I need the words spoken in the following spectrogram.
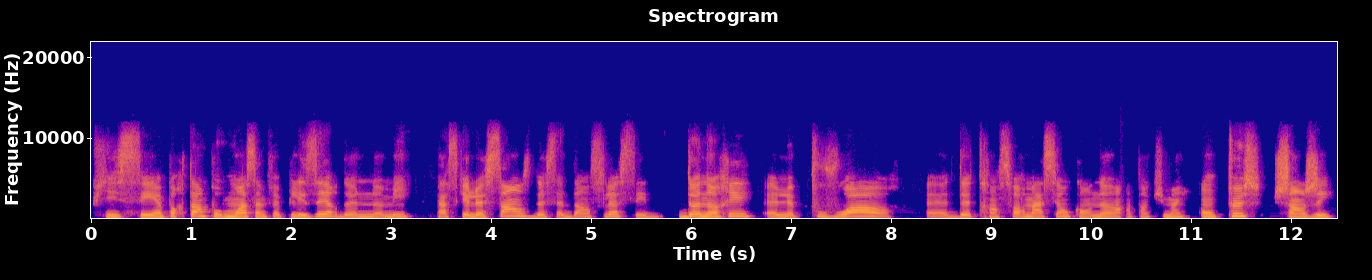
Puis c'est important pour moi, ça me fait plaisir de nommer parce que le sens de cette danse-là, c'est d'honorer euh, le pouvoir euh, de transformation qu'on a en tant qu'humain. On peut changer,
